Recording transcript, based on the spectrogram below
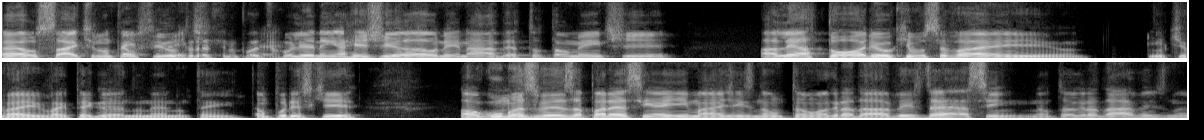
É, o site não tem é filtro, né? você não pode é. escolher nem a região, nem nada. É totalmente aleatório que você vai o que vai vai pegando, né? Não tem. Então por isso que algumas vezes aparecem aí imagens não tão agradáveis, é assim, não tão agradáveis, né?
